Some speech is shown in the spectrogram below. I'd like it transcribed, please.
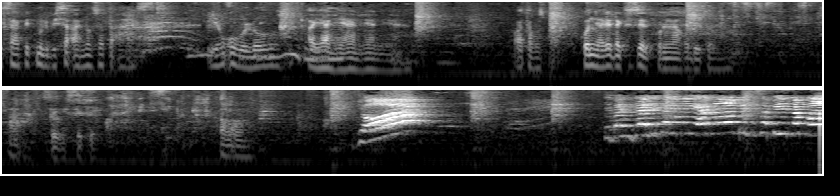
Isapit mo libis sa ano sa taas. Yung ulo. Ayan, yan, yan, yan. O, tapos, kunyari, nagsiselfon lang ako dito. Ah, sige, sige. Oo. Jo! Di ba galing kayo may ano? May sasabihin ako?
